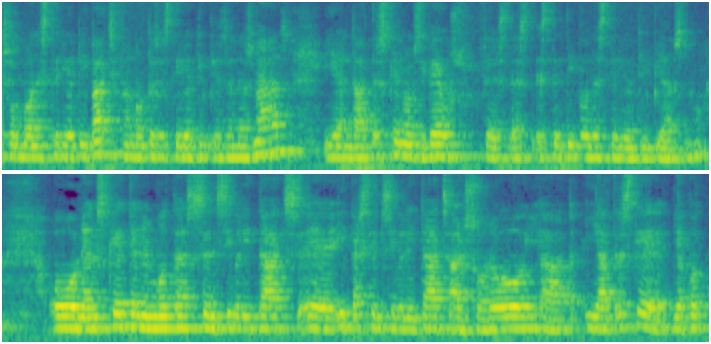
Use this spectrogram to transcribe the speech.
són molt estereotipats i fan moltes estereotípies en les mans i ha d'altres que no els hi veus fer aquest tipus d'estereotípies. No? O nens que tenen moltes sensibilitats, eh, hipersensibilitats al soroll a, i altres que ja pot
